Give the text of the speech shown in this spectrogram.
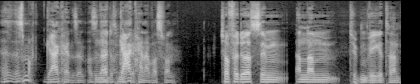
Das, das macht gar keinen Sinn. Also Nee, da hat gar ja- keiner was von. Ich hoffe, du hast dem anderen Typen wehgetan.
